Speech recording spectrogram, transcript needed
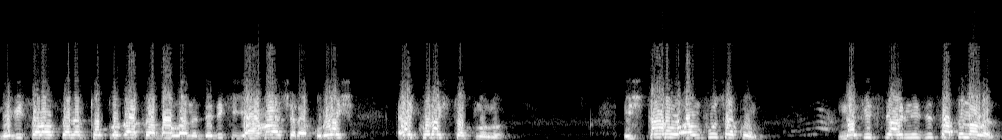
Nebi sallallahu aleyhi ve sellem topladı akrabalarını dedi ki ya maşere Kureyş ey Kureyş topluluğu İştaru anfusakum nefislerinizi satın alın.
